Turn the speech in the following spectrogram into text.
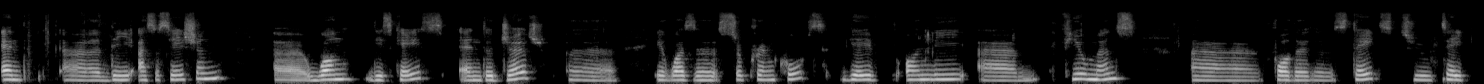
and uh, the association uh, won this case, and the judge it was the Supreme Court gave only a um, few months uh, for the states to take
